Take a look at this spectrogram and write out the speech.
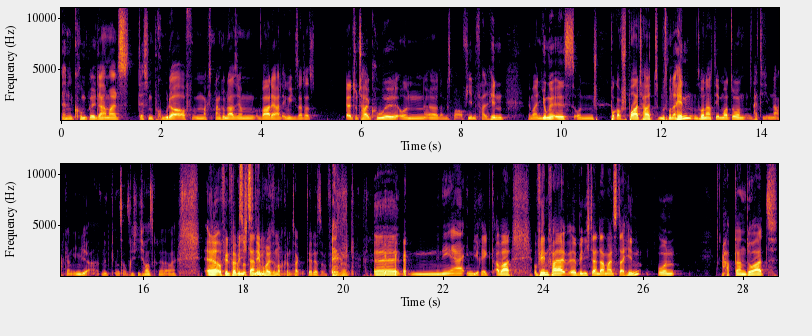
einen Kumpel damals, dessen Bruder auf dem Max-Planck-Gymnasium war, der hat irgendwie gesagt, das ist äh, total cool und äh, da müssen wir auf jeden Fall hin wenn man ein Junge ist und Bock auf Sport hat, muss man dahin, so nach dem Motto. Hat sich im Nachgang irgendwie nicht ganz richtig rausgestellt, aber äh, auf jeden Fall bin Hast ich dann. Dem heute noch Kontakt, der das empfohlen hat? äh, näher indirekt, aber auf jeden Fall äh, bin ich dann damals dahin und habe dann dort,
